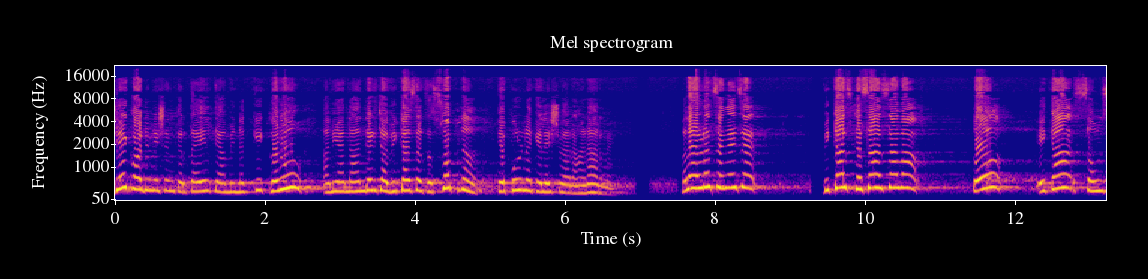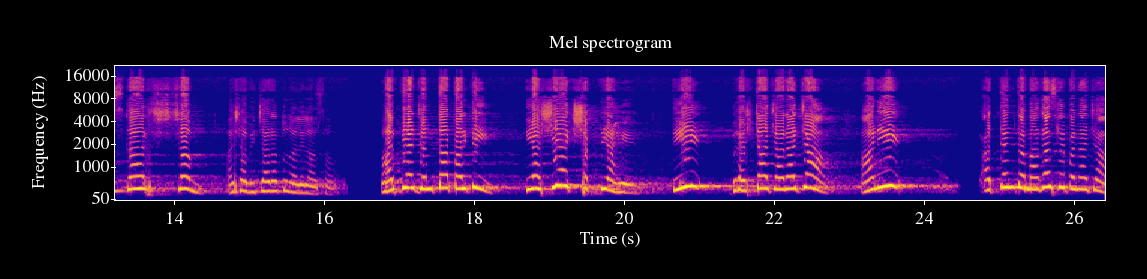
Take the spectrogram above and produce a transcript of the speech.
जे कॉर्डिनेशन करता येईल ते आम्ही नक्की करू आणि या नांदेडच्या विकासाचं स्वप्न हे पूर्ण केल्याशिवाय राहणार नाही. मला एवढंच सांगायचं आहे विकास कसा असावा? तो एका संस्कारक्षम अशा विचारातून आलेला असावा. भारतीय जनता पार्टी ही अशी एक शक्ती आहे ती भ्रष्टाचाराच्या आणि अत्यंत मागासलेपणाच्या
